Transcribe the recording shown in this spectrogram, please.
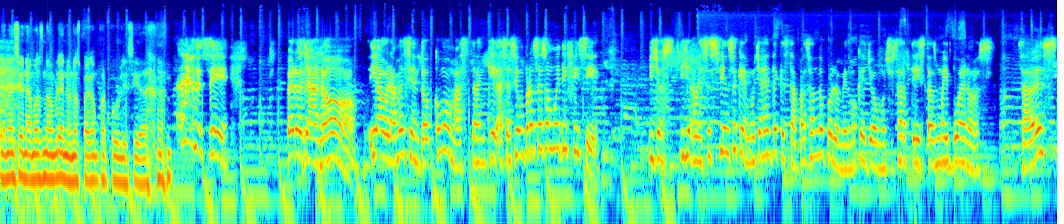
No mencionamos nombre, no nos pagan por publicidad. sí, pero ya no. Y ahora me siento como más tranquila. O sea, ha sido un proceso muy difícil. Y yo y a veces pienso que hay mucha gente que está pasando por lo mismo que yo, muchos artistas muy buenos, ¿sabes?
